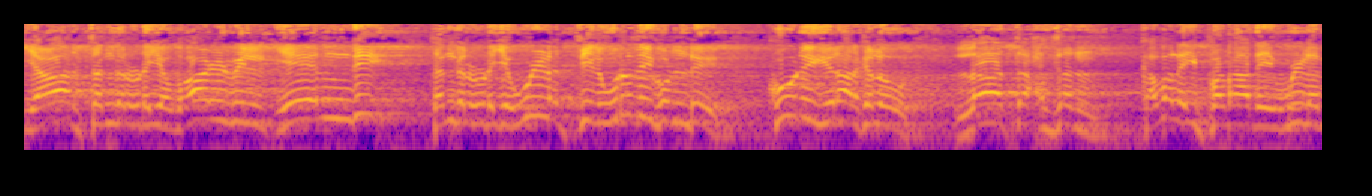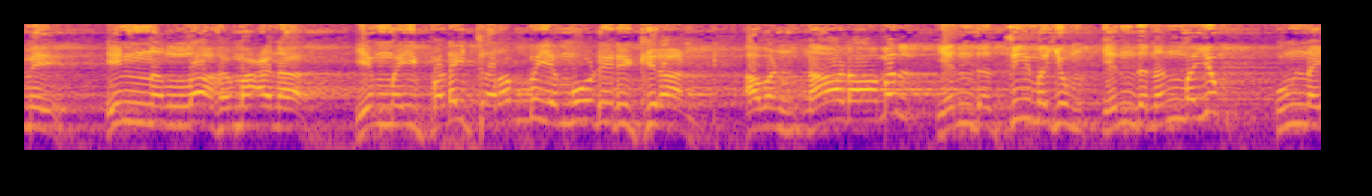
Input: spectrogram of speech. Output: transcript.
யார் தங்களுடைய வாழ்வில் ஏந்தி தங்களுடைய உள்ளத்தில் உறுதி கொண்டு கூறுகிறார்களோ லா தஹன் கவலைப்படாதே உள்ளமே. இன்னல்லாக மகனா எம்மை படைத்த ரப்பு எம்மோடு இருக்கிறான். அவன் நாடாமல் எந்த தீமையும் எந்த நன்மையும் உன்னை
